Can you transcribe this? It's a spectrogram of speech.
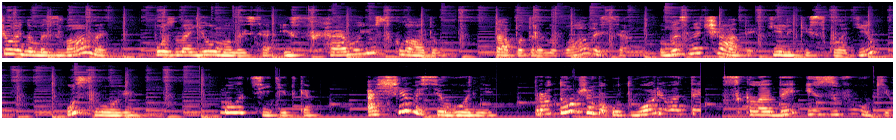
Щойно ми з вами познайомилися із схемою складу та потренувалися визначати кількість складів у слові. Молодці дітки! А ще ми сьогодні продовжимо утворювати склади із звуків.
